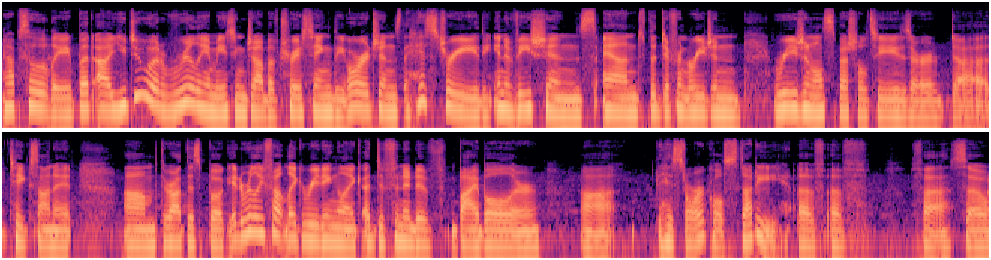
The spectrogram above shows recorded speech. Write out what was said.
Absolutely. But uh, you do a really amazing job of tracing the origins, the history, the innovations, and the different region regional specialties or uh, takes on it um, throughout this book. It really felt like reading like a definitive Bible or uh, historical study of of pho. So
